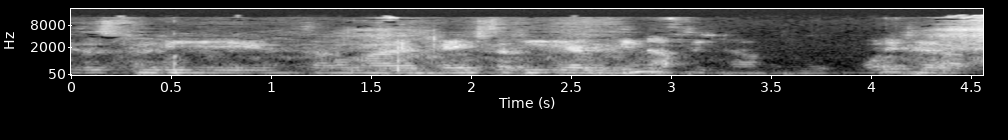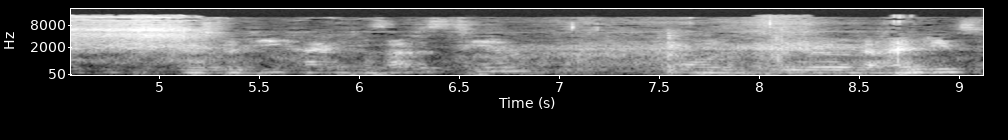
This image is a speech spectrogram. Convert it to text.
ist es für die, sagen wir mal, Gangster, die eher Gewinnabsicht haben, monetäre Absicht, ist für die kein interessantes Ziel. Und für Geheimdienste, für die ist es eher ein Ziel, als für, sagen wir mal, organisierte Kriminalität.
